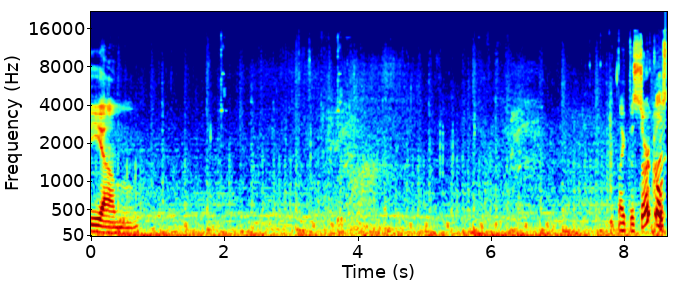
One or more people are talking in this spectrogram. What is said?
the, um... Like, the circle's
